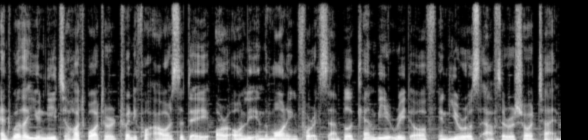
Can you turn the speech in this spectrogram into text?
And whether you need hot water 24 hours a day or only in the morning for example can be read off in euros after a short time.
